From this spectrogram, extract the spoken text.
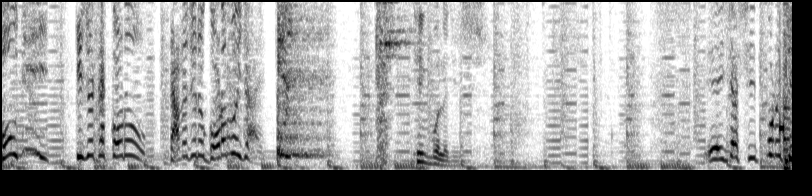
বৌদি কিছু একটা করো। দাদা যেন গরম হয়ে যায়। ঠিক বলেছিস। এই যা শীত পড়েছে।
